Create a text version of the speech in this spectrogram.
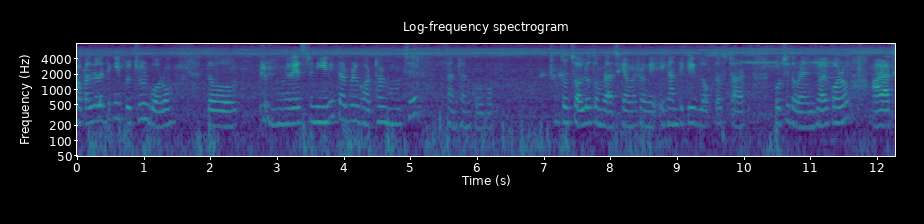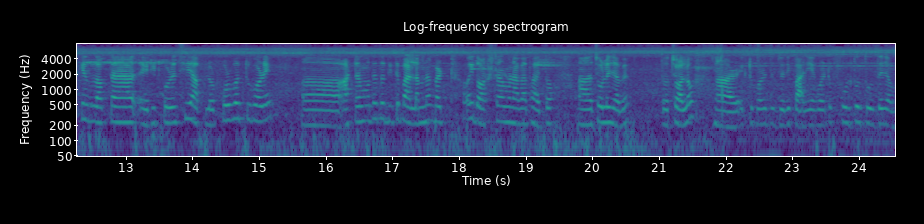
সকালবেলা থেকেই প্রচুর গরম, তো রেস্ট নিয়ে নিই, তারপরে ঘরটার মুছে স্নান করব। তো চলো তোমরা আজকে আমার সঙ্গে এখান থেকেই ব্লগটা স্টার্ট করছি, তোমরা এনজয় করো। আর আজকের ব্লগটা এডিট করেছি আপলোড করব একটু পরে। আটটার মধ্যে তো দিতে পারলাম না বাট ওই দশটার নাগাদ হয়তো চলে যাবে। তো চলো, আর একটু পরে যদি পারি একবার একটু ফুল টুল তুলতে যাব।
